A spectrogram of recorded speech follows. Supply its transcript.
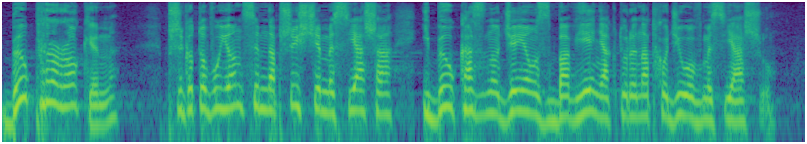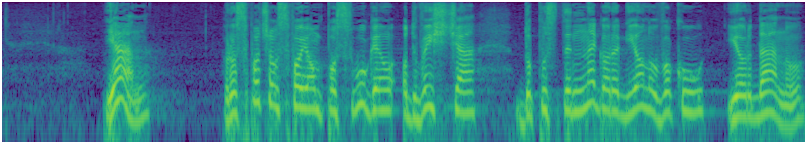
Był prorokiem przygotowującym na przyjście Mesjasza i był kaznodzieją zbawienia, które nadchodziło w Mesjaszu. Jan rozpoczął swoją posługę od wyjścia do pustynnego regionu wokół Jordanu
